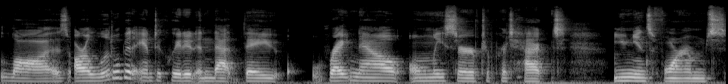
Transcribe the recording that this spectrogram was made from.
laws are a little bit antiquated in that they right now only serve to protect unions formed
